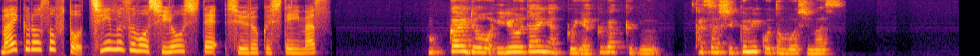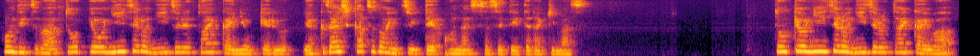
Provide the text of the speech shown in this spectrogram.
マイクロソフト Teams を使用して収録しています。北海道医療大学薬学部、笠志久美子と申します。本日は東京2020大会における薬剤師活動についてお話しさせていただきます。東京2020大会は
